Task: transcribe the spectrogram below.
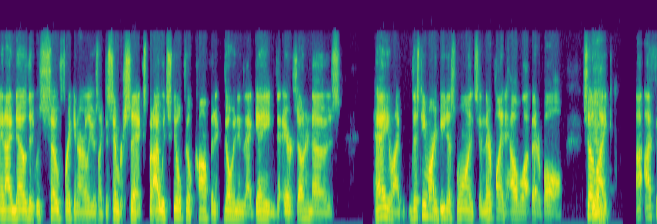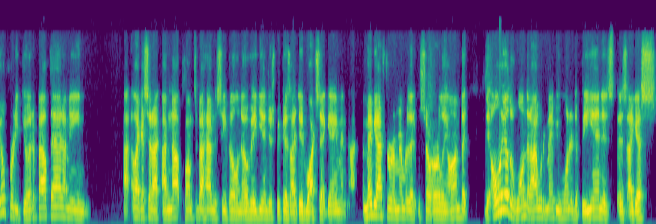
And I know that it was so freaking early. It was like December 6th, but I would still feel confident going into that game that Arizona knows, hey, like this team already beat us once and they're playing a hell of a lot better ball. So, Yeah. like, I, I feel pretty good about that. I mean, I, like I said, I, I'm not pumped about having to see Villanova again just because I did watch that game. And I, maybe I have to remember that it was so early on. But the only other one that I would have maybe wanted to be in is, is I guess,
